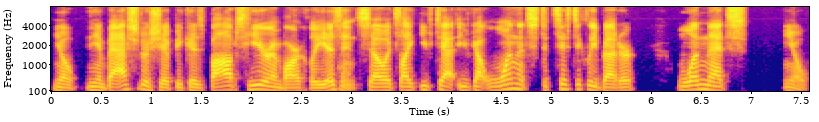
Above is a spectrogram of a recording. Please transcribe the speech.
you know the ambassadorship because Bob's here and Barclay isn't. So it's like you've ta- you've got one that's statistically better, one that's you know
